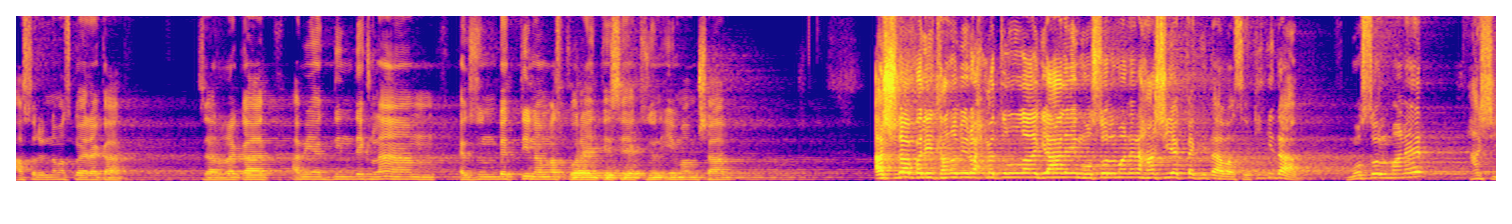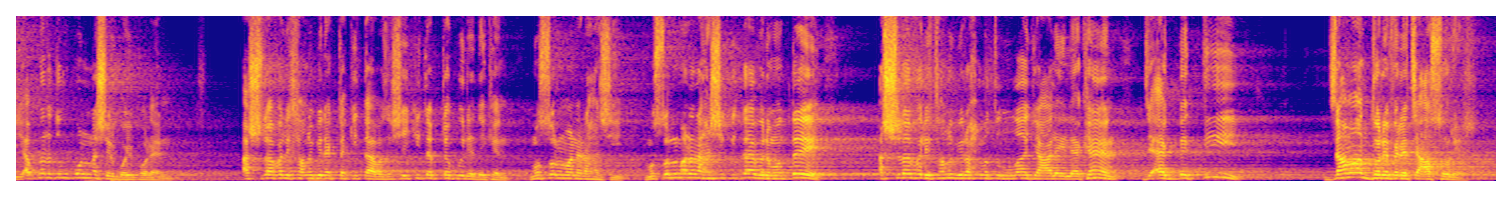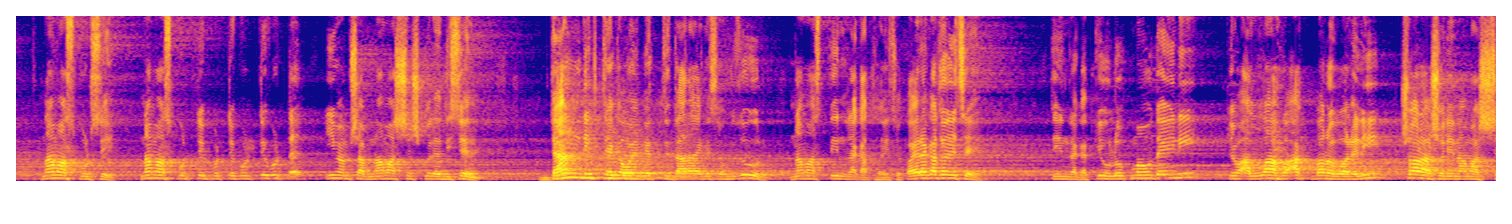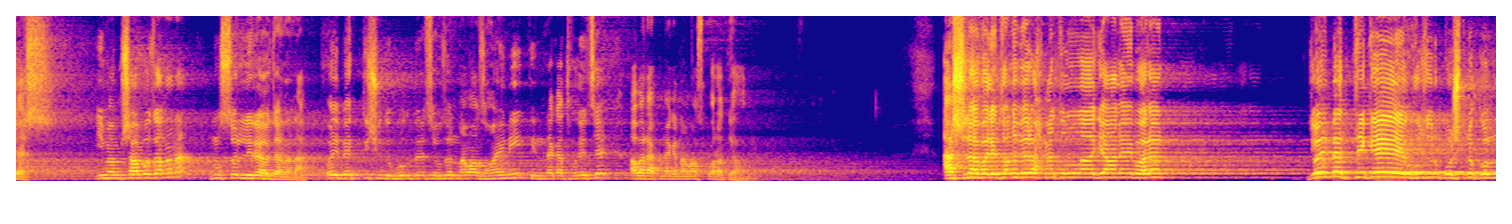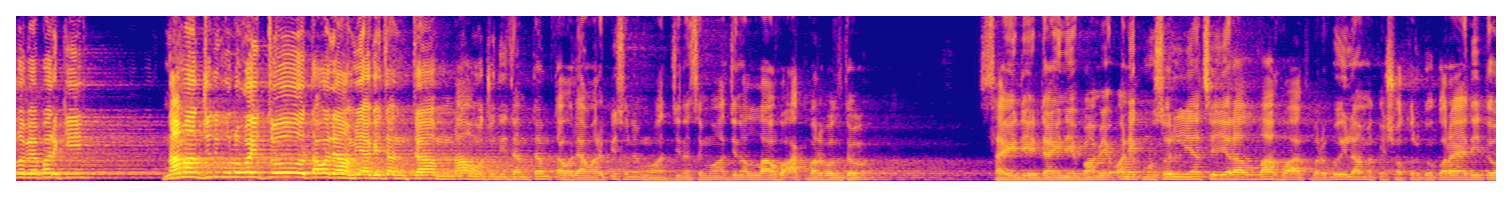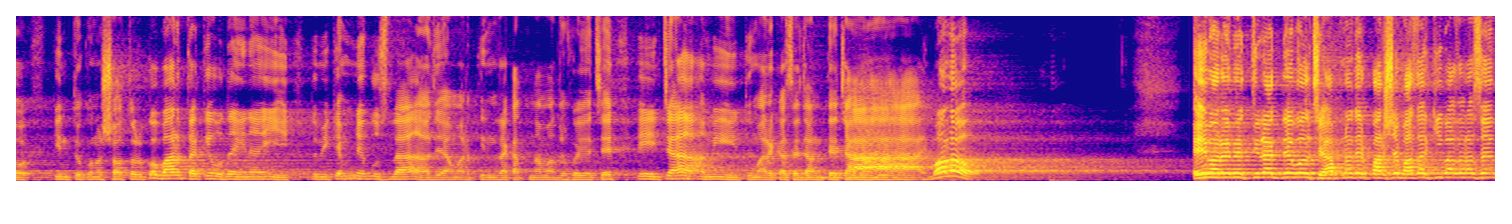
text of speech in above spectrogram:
আসরের নামাজ কয় রাকাত? চার রাকাত। আমি একদিন দেখলাম একজন ব্যক্তি নামাজ পড়াইতেছে, একজন ইমাম সাহেব। আশরাফ আলী থানবী রহমতুল্লাহ আলাই মুসলমানের হাসি একটা কিতাব আছে। কি কিতাব? মুসলমানের হাসি। আপনারা তো উপন্যাসের বই পড়েন। আশরাফ আলী থানবীর একটা কিতাব আছে, সেই কিতাবটা পড়ে দেখেন। মুসলমানের হাসি। মুসলমানের হাসি কিতাবের মধ্যে আশরাফ আলী থানবী রহমতুল্লাহ আলাই লেখেন যে, এক ব্যক্তি জামাত ধরে ফেলেছে আসরের। নামাজ পড়ছে। নামাজ পড়তে পড়তে পড়তে পড়তে ইমাম সাহেব নামাজ শেষ করে দিছেন। ডান দিক থেকে ওই ব্যক্তি দাঁড়ায় গেছে, হুজুর, নামাজ তিন রাকাত হয়েছে। কয় রাকাত হয়েছে? তিন রাকাত। কেউ লোকমাও দেয়নি, কেউ আল্লাহ আকবারও বলেনি, সরাসরি নামাজ শেষ। ইমাম সাহেবও জানে না, মুসল্লিরাও জানে না। ওই ব্যক্তি শুধু ভুল দিয়েছে, হুজুর, নামাজ হয়নি, তিন রাকাত হয়েছে, আবার আপনাকে নামাজ পড়াতে হবে। আশরাফ আলী থানবী রহমতুল্লাহ বলেন, যে ব্যক্তিকে প্রশ্ন করল, ব্যাপার কি? নামাজ যদি বলো হইতো, তাহলে আমি আগে জানতাম, নাও যদি জানতাম, তাহলে আমার পিছনে মোয়াজ্জিন আছে। মোয়াজ্জিন আল্লাহ আকবার বলতো, সাইডে, ডাইনে, বামে অনেক মুসল্লি আছে, এরা আল্লাহ আকবার বইলে আমাকে সতর্ক করায় দিত। কিন্তু কোনো সতর্ক বার্তা কেউ দেয় নাই। তুমি কেমনে বুঝলা যে আমার তিন রাকাত নামাজ হয়েছে? এইটা আমি তোমার কাছে জানতে চাই। বলো। এইবার ব্যক্তি দিয়ে বলছে, আপনাদের পার্শ্বে বাজার কি বাজার আছে?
